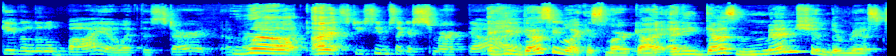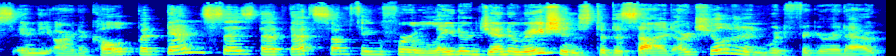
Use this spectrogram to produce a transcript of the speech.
gave a little bio at the start of our Well, I- he seems like a smart guy He does seem like a smart guy, and he does mention the risks in the article, but then says that that's something for later generations to decide. Our children would figure it out.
